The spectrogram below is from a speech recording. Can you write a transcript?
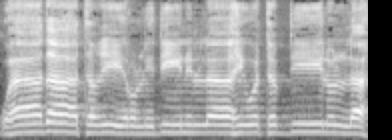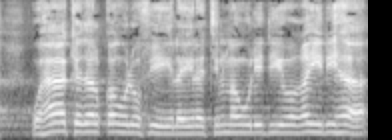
وهذا تغيير لدين الله وتبديل له. وهكذا القول في ليلة المولد وغيرها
